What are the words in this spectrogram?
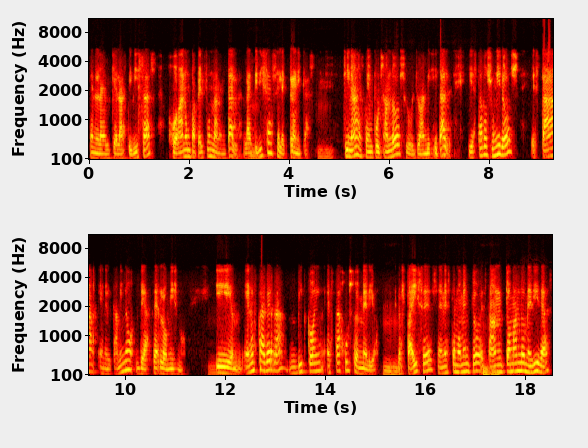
en el que las divisas juegan un papel fundamental, las divisas electrónicas. China está impulsando su yuan digital y Estados Unidos está en el camino de hacer lo mismo. Y en esta guerra, Bitcoin está justo en medio. Los países en este momento están tomando medidas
